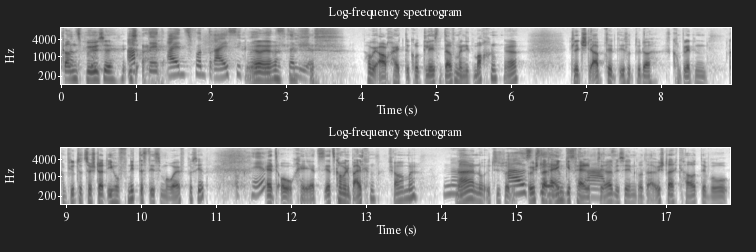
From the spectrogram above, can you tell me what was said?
Ganz böse. Update 1 von 30 wird ja, ja. installiert. Habe ich auch heute gerade gelesen, darf man nicht machen. Ja. Das letzte Update ist hat wieder das kompletten Computer zerstört. Ich hoffe nicht, dass das im ORF passiert. Okay. Jetzt, oh, okay, jetzt, jetzt kommen die Balken. Schauen wir mal. Nein, nur, jetzt ist Österreich eingefärbt. Ja. Wir sehen gerade eine Österreich-Karte, wo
